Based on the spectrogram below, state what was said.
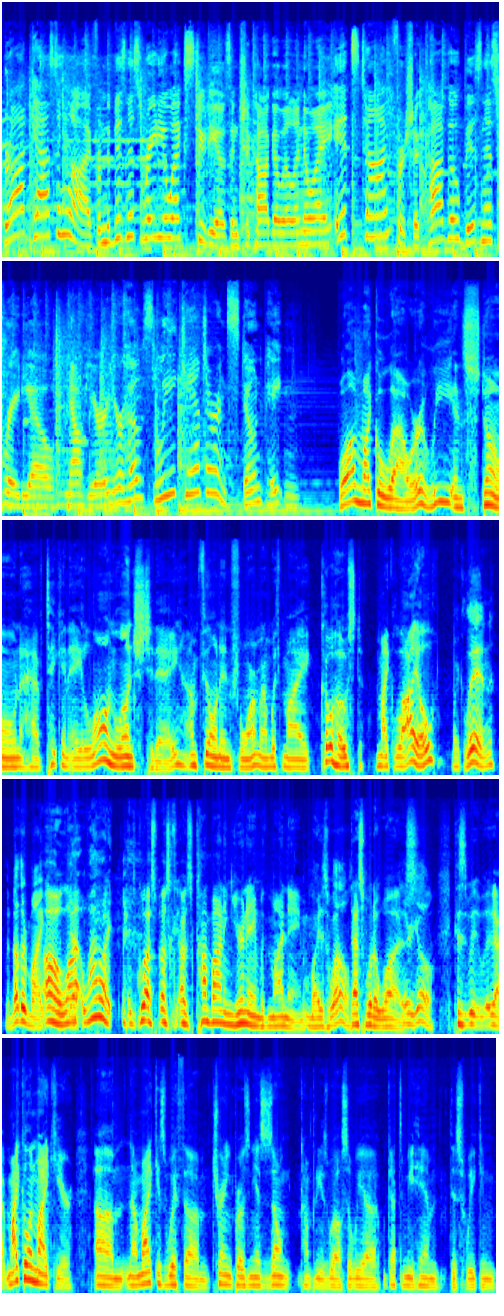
Broadcasting live from the Business Radio X studios in Chicago, Illinois, it's time for Chicago Business Radio. Now, here are your hosts, Lee Cantor and Stone Payton. Well, I'm Michael Lauer. Lee and Stone have taken a long lunch today. I'm filling in for them. I'm with my co-host Mike Lyle. Mike Lynn, another Mike. Oh, why do I? it's- well, I, was, I, was, I was combining your name with my name. Might as well. That's what it was. There you go. Because we, we got Michael and Mike here. Um, now Mike is with um, Training Pros and he has his own company as well. So we, uh, we got to meet him this week and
